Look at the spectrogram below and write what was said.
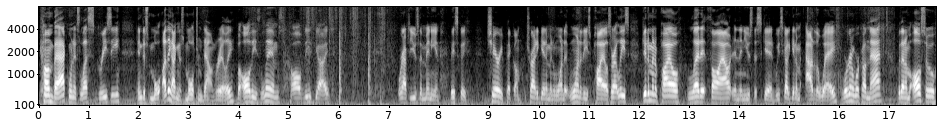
come back when it's less greasy and just mulch I think I can just mulch them down really but all these limbs all of these guys we're gonna have to use the mini and basically cherry pick them, try to get them in one of, one of these piles, or at least get them in a pile, let it thaw out, and then use the skid. We just got to get them out of the way. We're gonna work on that, but then I'm also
